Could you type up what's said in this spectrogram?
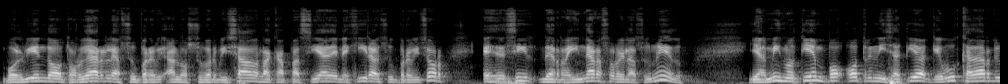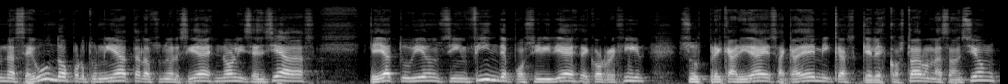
volviendo a otorgarle a, los supervisados la capacidad de elegir al supervisor, es decir, de reinar sobre la SUNEDU. Y al mismo tiempo otra iniciativa que busca darle una segunda oportunidad a las universidades no licenciadas que ya tuvieron sin fin de posibilidades de corregir sus precariedades académicas que les costaron la sanción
